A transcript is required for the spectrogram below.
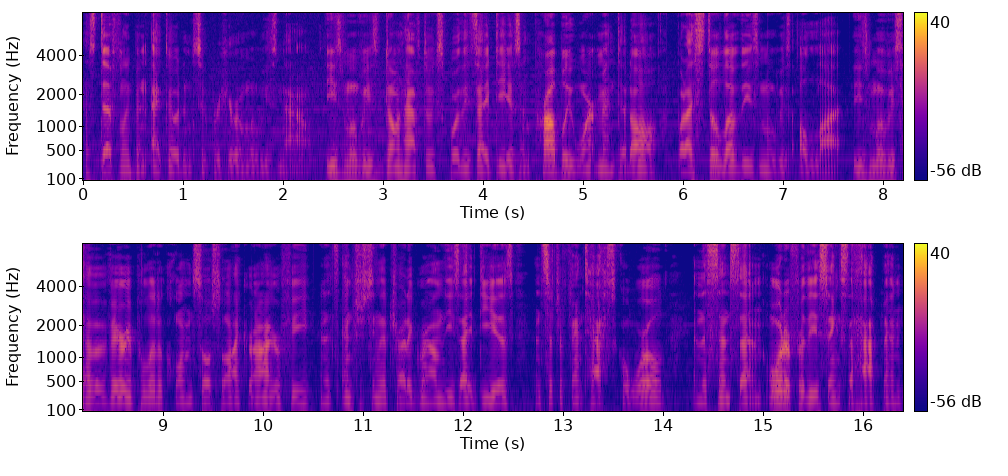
has definitely been echoed in superhero movies now. These movies don't have to explore these ideas and probably weren't meant at all, but I still love these movies a lot. These movies have a very political and social iconography, and it's interesting to try to ground these ideas in such a fantastical world in the sense that in order for these things to happen,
